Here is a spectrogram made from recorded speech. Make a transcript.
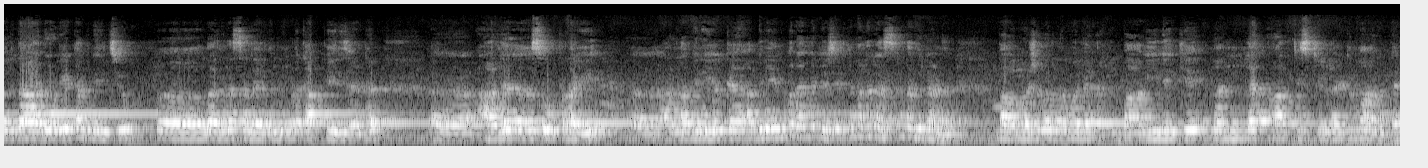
ഒരു നാടോടിയായിട്ട് അഭിനയിച്ചു. നല്ല രസമായിരുന്നു. നമ്മുടെ കപ്പേരി ചേട്ടൻ. ആൾ സൂപ്പറായി. ആ, അഭിനയൊക്കെ അഭിനയം എന്ന് പറയാൻ പറ്റില്ല. ശരിക്കും നല്ല രസം അതിലാണ് ബാബുമാഷ് പറഞ്ഞ പോലെ ഭാവിയിലേക്ക് നല്ല ആർട്ടിസ്റ്റുകളായിട്ട് മാറട്ടെ.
